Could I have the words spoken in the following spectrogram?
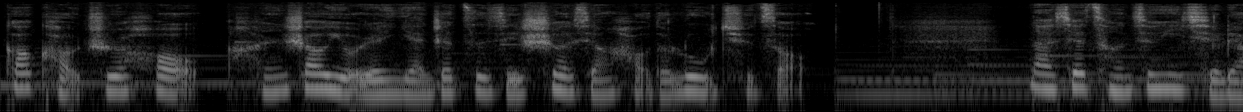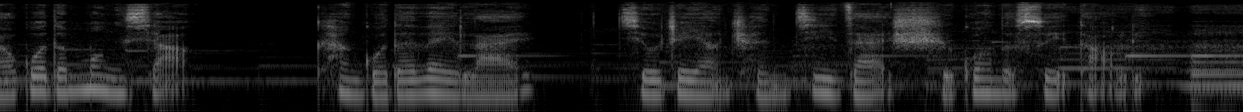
高考之后很少有人沿着自己设想好的路去走。那些曾经一起聊过的梦想，看过的未来，就这样沉寂在时光的隧道里。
